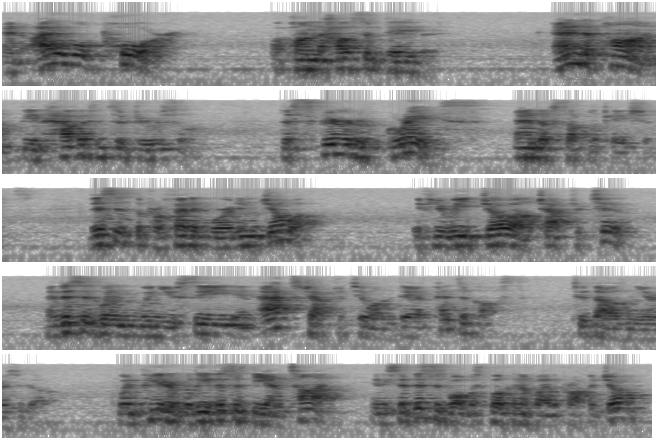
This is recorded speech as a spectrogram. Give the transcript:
and I will pour upon the house of David and upon the inhabitants of Jerusalem the spirit of grace and of supplications. This is the prophetic word in Joel. If you read Joel chapter 2, And this is when, when you see in Acts chapter 2 on the day of Pentecost, 2,000 years ago, when Peter believed this is the end time. And he said, This is what was spoken of by the prophet Joel.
